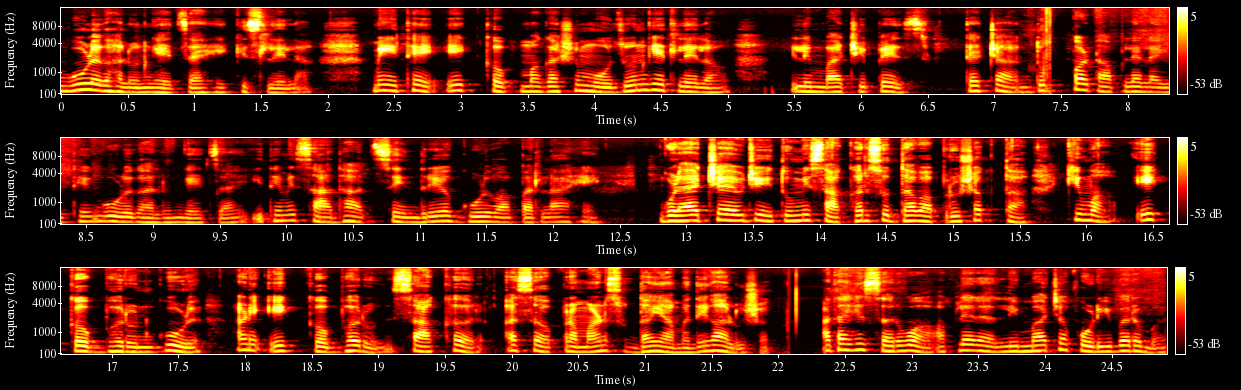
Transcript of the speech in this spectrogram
गूळ घालून घ्यायचा आहे किसलेला. मी इथे एक कप मगाशी मोजून घेतलेलं लिंबाची पेस्ट. त्याच्या दुप्पट आपल्याला इथे गूळ घालून घ्यायचा आहे. इथे मी साधाच सेंद्रिय गूळ वापरला आहे. गुळाच्याऐवजी तुम्ही साखरसुद्धा वापरू शकता किंवा एक कप भरून गूळ आणि एक कप भरून साखर असं प्रमाणसुद्धा यामध्ये घालू शकता. आता हे सर्व आपल्याला लिंबाच्या फोडीबरोबर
